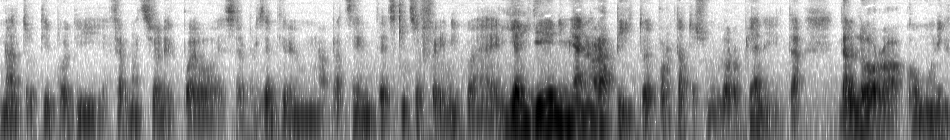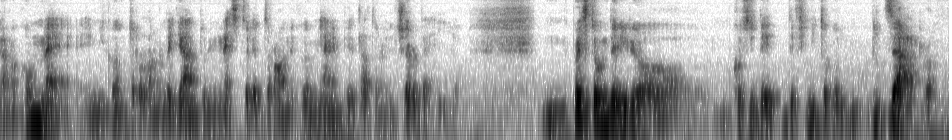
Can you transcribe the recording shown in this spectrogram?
un altro tipo di affermazione che può essere presente in una paziente schizofrenico è gli alieni mi hanno rapito e portato sul loro pianeta, da loro comunicano con me e mi controllano mediante un innesto elettronico che mi hanno impiantato nel cervello. Mm, questo è un delirio così de- definito bizzarro,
